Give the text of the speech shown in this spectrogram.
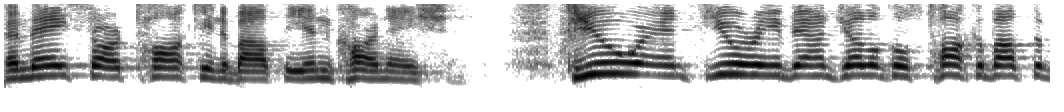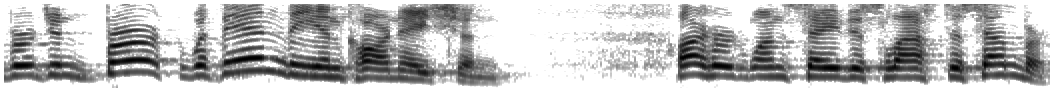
and they start talking about the incarnation, fewer and fewer evangelicals talk about the virgin birth within the incarnation. I heard one say this last December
